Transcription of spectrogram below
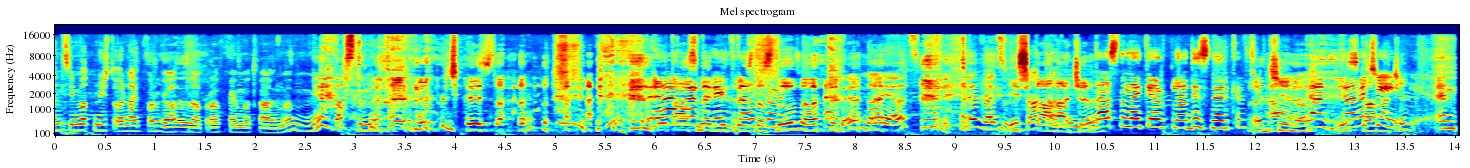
տենց իմ մոտ միշտ օրինակ որ գազի զապրավկայի մոտ կանգնում եմ, միշտ 11 Լուր չես Դրա 11 լիտրես լսում։ դե նայած։ Չէ, բայց Իսկ շատ կանաչը? 11-րդ լադից ներքև չի։ Չի Կան- իսկ Կանաչի կանաչը? այն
